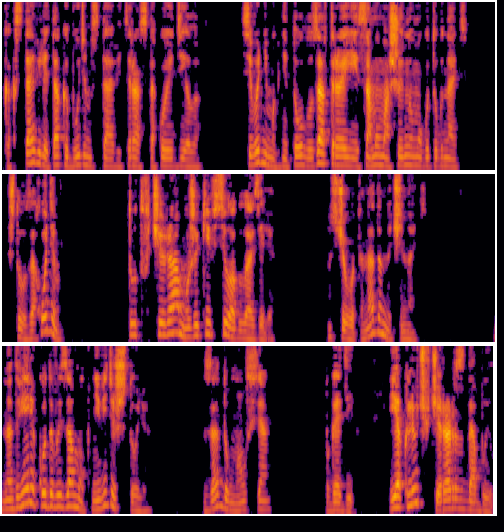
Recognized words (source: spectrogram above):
Как ставили, так и будем ставить, раз такое дело. Сегодня магнитолу, завтра и саму машину могут угнать. Что, заходим? Тут вчера мужики все облазили. Ну, с чего-то надо начинать. На двери кодовый замок, не видишь, что ли? Задумался. Погоди, я ключ вчера раздобыл.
